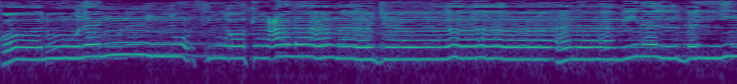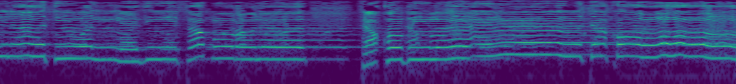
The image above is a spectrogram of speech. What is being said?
قالوا لن نؤثرك على ما جاءنا من البينات والذي فطرنا فاقض ما أنت قاض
